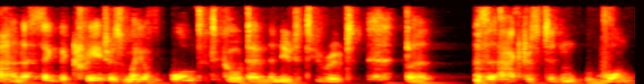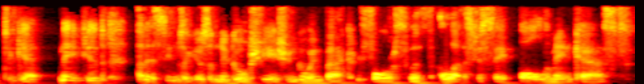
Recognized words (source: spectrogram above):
And I think the creators might have wanted to go down the nudity route, but the actors didn't want to get naked. And it seems like it was a negotiation going back and forth with, let's just say, all the main cast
